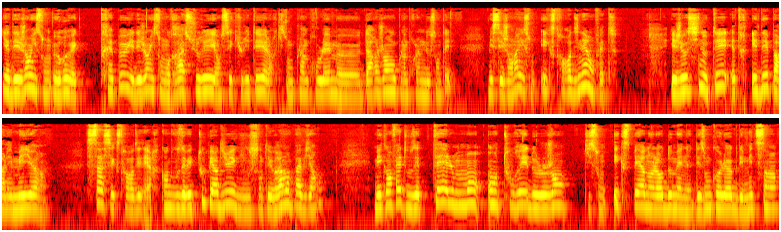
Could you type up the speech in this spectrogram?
Il y a des gens, ils sont heureux avec très peu, il y a des gens, ils sont rassurés et en sécurité alors qu'ils ont plein de problèmes euh, d'argent ou plein de problèmes de santé. Mais ces gens-là, ils sont extraordinaires en fait. Et j'ai aussi noté être aidé par les meilleurs. Ça, c'est extraordinaire. Quand vous avez tout perdu et que vous vous sentez vraiment pas bien, mais qu'en fait vous êtes tellement entouré de gens qui sont experts dans leur domaine, des oncologues, des médecins,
